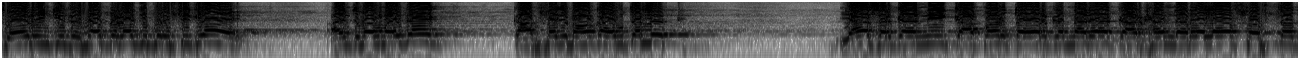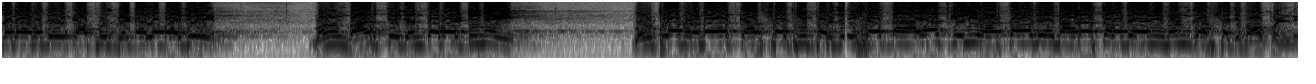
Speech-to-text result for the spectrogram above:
सोयाबीनची तशाच प्रकारची परिस्थिती आहे. आणि तुम्हाला माहीत आहे कापसाचे भाव काय उतरलेत? या सरकारने कापड तयार करणाऱ्या कारखानदाराला स्वस्त दरामध्ये कापूस भेटायला पाहिजे. म्हणून भारतीय जनता पार्टीने मोठ्या प्रमाणात कापसाची परदेशात आयात केली भारतामध्ये महाराष्ट्रामध्ये आणि म्हणून कापसाचे भाव पडले.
